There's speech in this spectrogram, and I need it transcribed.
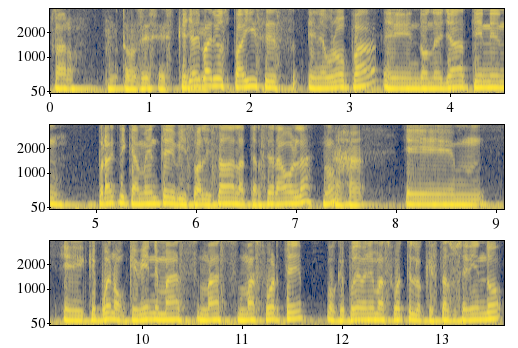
Claro. Entonces, este, que ya hay varios países en Europa en donde ya tienen prácticamente visualizada la tercera ola, ¿no? Ajá. Eh, eh, que bueno, que viene más, más, más fuerte, o que puede venir más fuerte lo que está sucediendo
